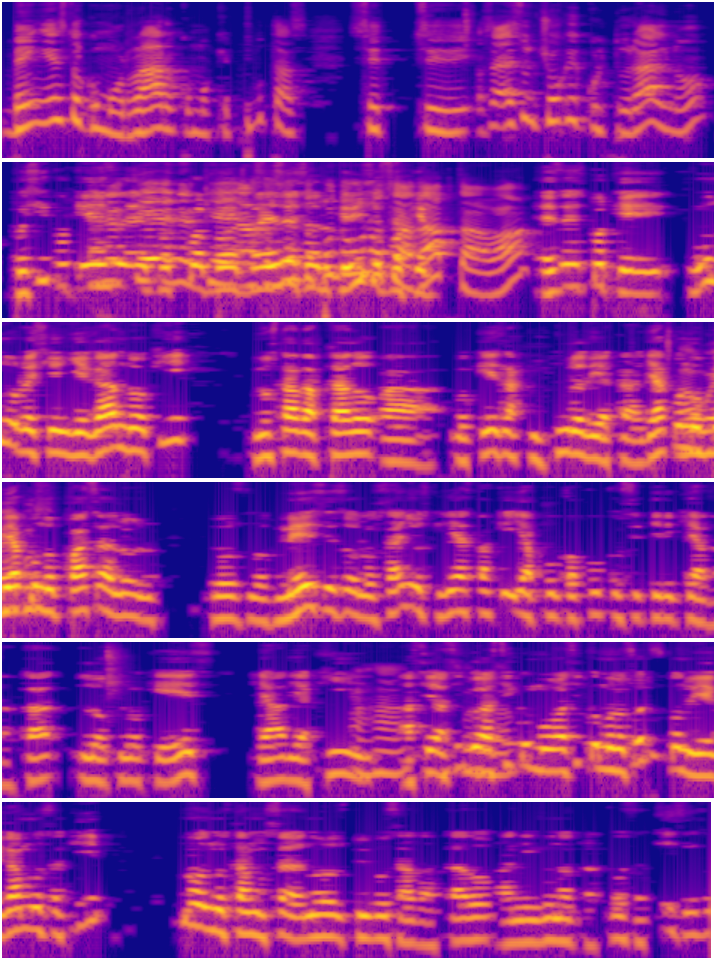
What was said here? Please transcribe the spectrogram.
ven esto como raro, como que putas. Se, se- o sea, es un choque cultural, ¿no? Pues sí, porque En es, el que, es- en el por- que por- hasta por eso es lo que uno dice, se porque adapta, ¿va? Eso es porque uno recién llegando aquí no está adaptado a lo que es la cultura de acá. Ya cuando, Ah, ya huevos. cuando pasa los, los, los meses o los años que ya está aquí, ya poco a poco se tiene que adaptar lo, lo que es ya de aquí. Ajá, así, así, eso es así, como, así como nosotros cuando llegamos aquí, no, no estamos, a- no estuvimos adaptados a ninguna otra cosa. ¿Qué es eso?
